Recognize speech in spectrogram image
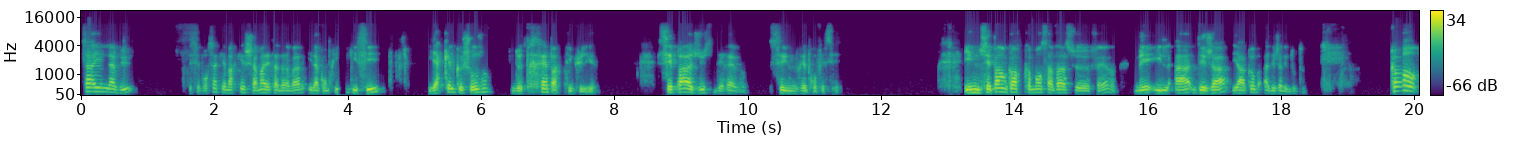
Ça, il l'a vu. C'est pour ça qu'il a marqué Shamal et Tadavar. Il a compris qu'ici, il y a quelque chose de très particulier. C'est pas juste des rêves, c'est une vraie prophétie. Il ne sait pas encore comment ça va se faire, mais il a déjà, Yaakov a déjà des doutes. Quand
